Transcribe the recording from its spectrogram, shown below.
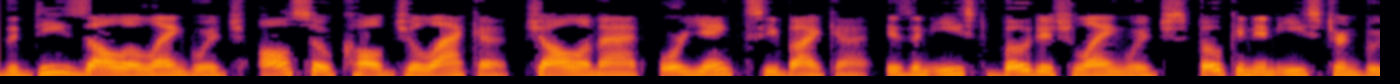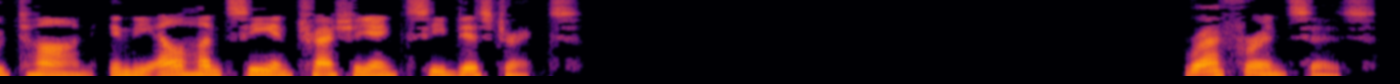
The Dzala language, also called Jalaka, Jalamat, or Yangtsebaika, is an East Bodish language spoken in eastern Bhutan, in the Elhuntse and Trashiyangtse districts. References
